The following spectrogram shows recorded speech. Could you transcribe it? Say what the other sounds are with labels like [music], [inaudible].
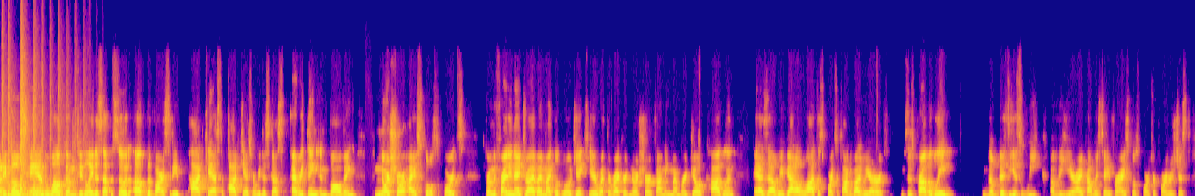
Howdy, folks, and welcome to the latest episode of the Varsity Podcast, a podcast where we discuss everything involving North Shore High School sports. From the Friday Night Drive, I'm Michael Dwojak here with the record North Shore founding member Joe Coglin. As uh, we've got a lot of sports to talk about, and we are this is probably the busiest week of the year. I'd probably say for high school sports reporters, just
